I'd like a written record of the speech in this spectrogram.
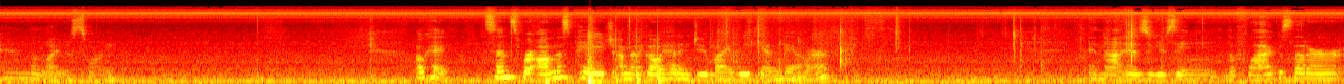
And the lightest one. Okay, since we're on this page, I'm going to go ahead and do my weekend banner. And that is using the flags that are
